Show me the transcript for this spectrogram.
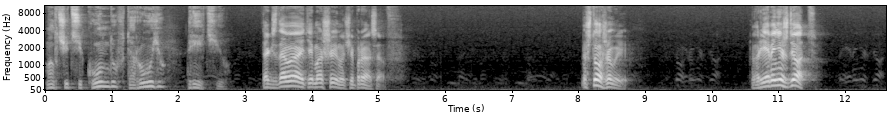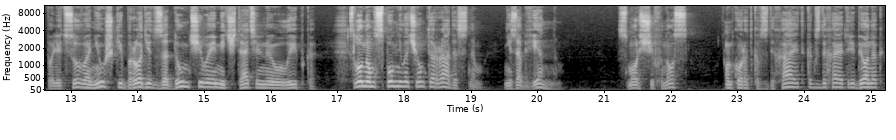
молчит секунду, вторую, третью. Так сдавайте машину, Чепрасов. Ну что же вы? Время не ждет. По лицу Ванюшки бродит задумчивая мечтательная улыбка, словно он вспомнил о чем-то радостном, незабвенном. Сморщив нос, он коротко вздыхает, как вздыхает ребенок,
